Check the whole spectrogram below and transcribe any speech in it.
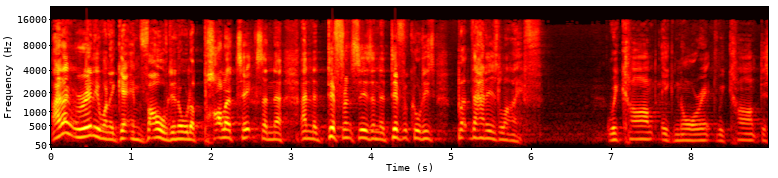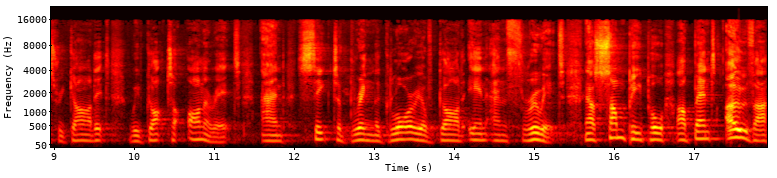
I don't really want to get involved in all the politics and the, and the differences and the difficulties, but that is life. We can't ignore it. We can't disregard it. We've got to honor it and seek to bring the glory of God in and through it. Now, some people are bent over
